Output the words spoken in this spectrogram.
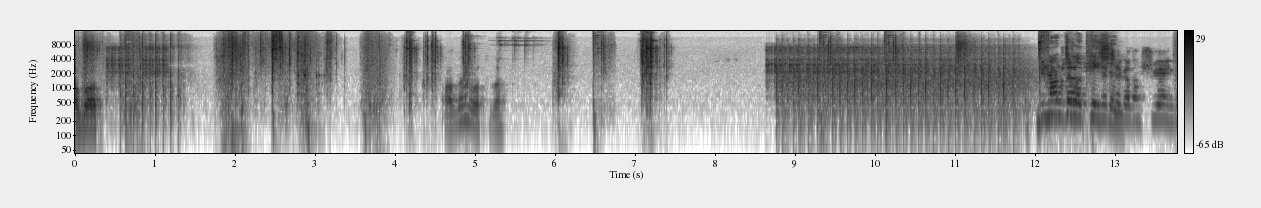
O bot. Aldın mı botu da? Biri Marked burada location. gerçek adam suya indi.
